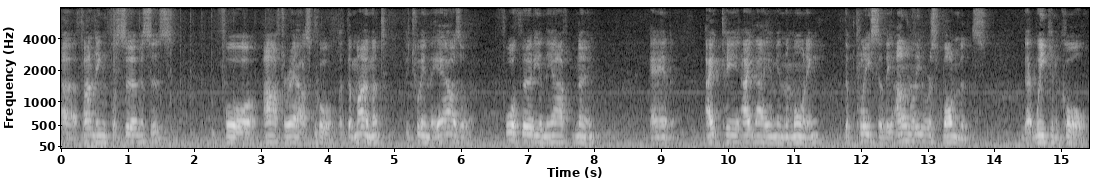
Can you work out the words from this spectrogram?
uh, funding for services for after hours call. At the moment, between the hours of 4.30 in the afternoon and 8 p 8 a.m. in the morning, the police are the only respondents that we can call.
